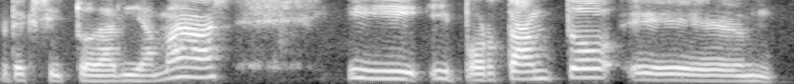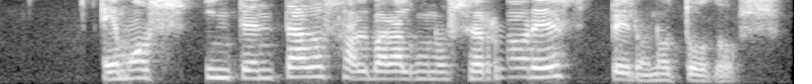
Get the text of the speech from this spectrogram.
Brexit todavía más, y, por tanto eh, hemos intentado salvar algunos errores, pero no todos.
